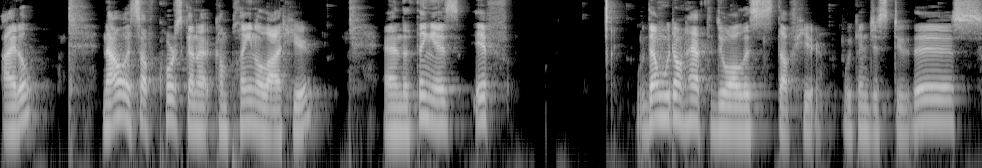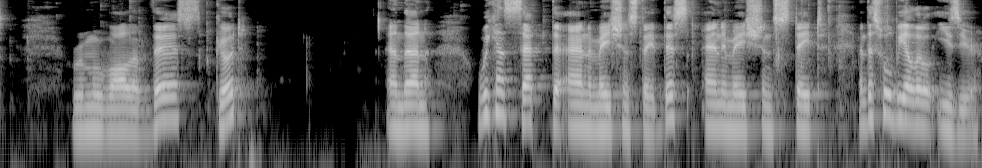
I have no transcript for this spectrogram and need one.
idle. Now it's of course gonna complain a lot here. And the thing is, if then we don't have to do all this stuff here. We can just do this remove all of this good. And then we can set the animation state this animation state and this will be a little easier.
